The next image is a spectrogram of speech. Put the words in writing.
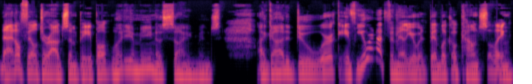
That'll filter out some people. What do you mean assignments? I got to do work. If you are not familiar with biblical counseling,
